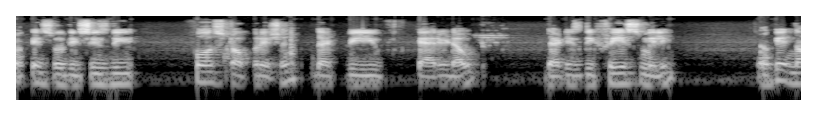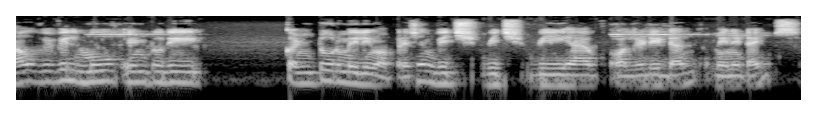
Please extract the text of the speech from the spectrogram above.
Okay so this is the first operation that we've carried out. That is the face milling. Okay now we will move into the contour milling operation which which we have already done many times.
